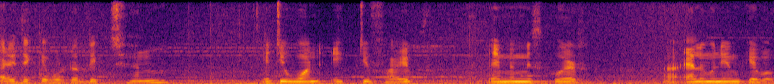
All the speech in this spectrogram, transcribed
আর এই যে কেবলটা দেখছেন, এটি one eighty five M M square aluminium cable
